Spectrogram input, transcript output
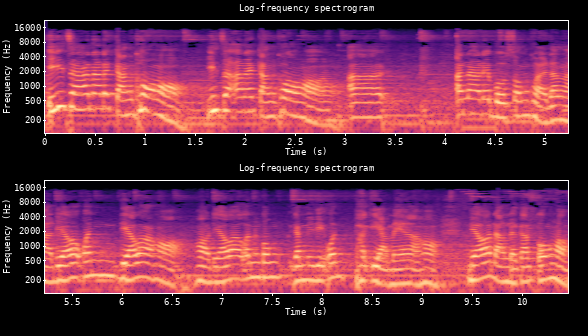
伊知安那咧艰苦吼，伊知安尼艰苦吼，啊，安那咧无爽快，人啊聊，阮聊啊吼，吼聊啊，阮讲连咪哩，阮拍盐的啦吼，聊啊人就甲讲吼，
